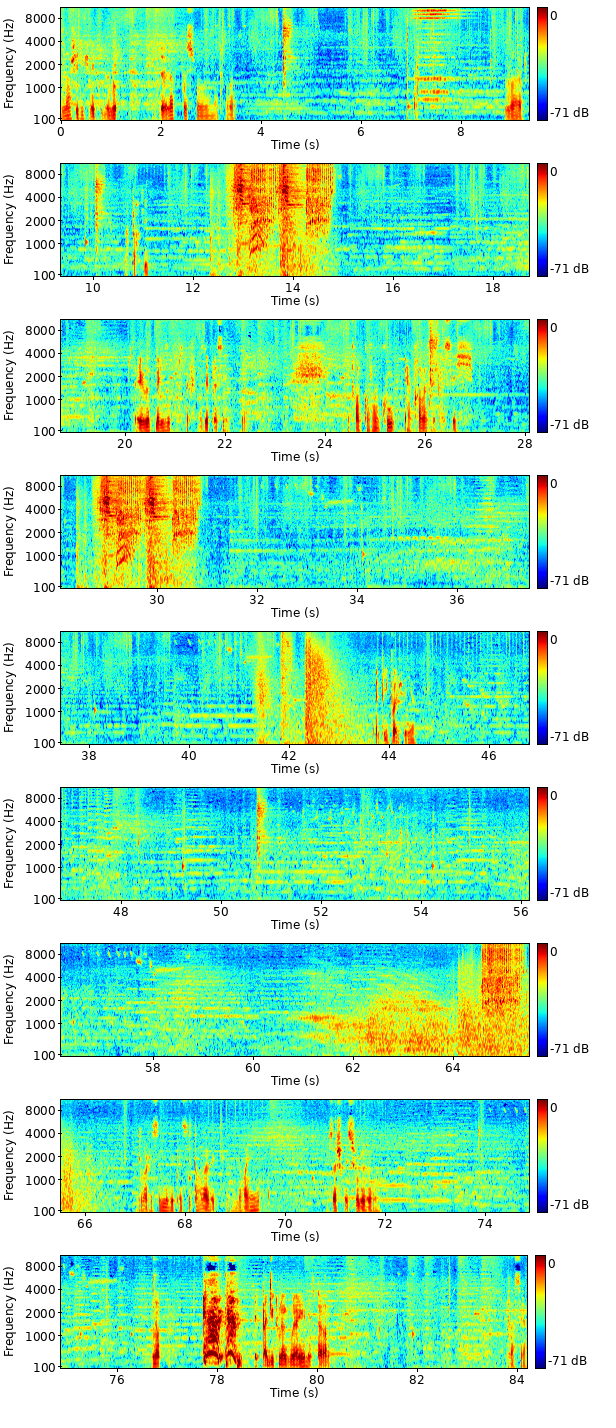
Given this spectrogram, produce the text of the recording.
Non, j'ai dit que j'allais te donner de la potion toi. Voilà. C'est reparti. Elle est l'autre balisée Parce que je vais se déplacer. Mettre encore un coup et après on va se déplacer. poil, je veux dire. J'essaie vais essayer de me déplacer par là avec euh, Darien. Comme ça, je serai sur le c'est pas du tout là que je voulais aller, mais c'est pas grave. Là, c'est là.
